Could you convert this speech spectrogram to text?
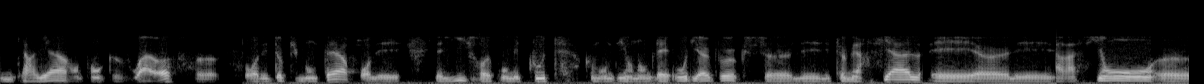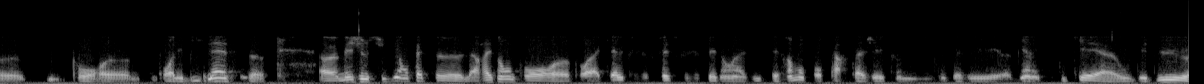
une carrière en tant que voix off pour les documentaires, pour les, les livres qu'on écoute, comme on dit en anglais, audiobooks, les, les commerciales et les narrations pour, pour les business. Euh, mais je me suis dit, en fait, euh, la raison pour, euh, pour laquelle je fais ce que je fais dans la vie, c'est vraiment pour partager, comme vous avez bien expliqué au début,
